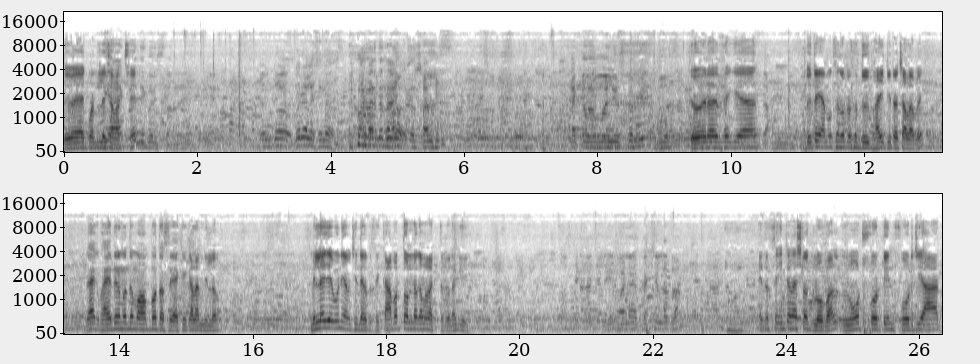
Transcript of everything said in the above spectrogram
দুই ভাই এক মডেলে চালাচ্ছে। করবি তো আনবক্সিং করতেছে, দুই ভাই দুইটা চালাবে। দেখ, ভাইদের মধ্যে মহব্বত আছে, একই কালার নিল। মিললে যাব আমি চিন্তা করতেছি, কাবার তো অন্য কালার রাখতে হবে নাকি? এটা হচ্ছে international global Note fourteen four G আট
